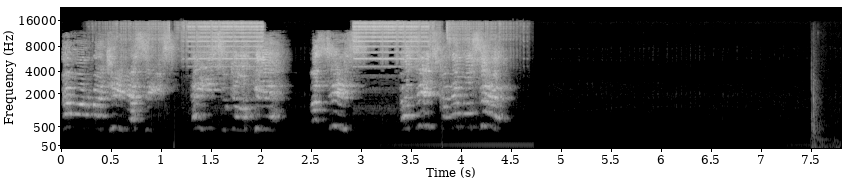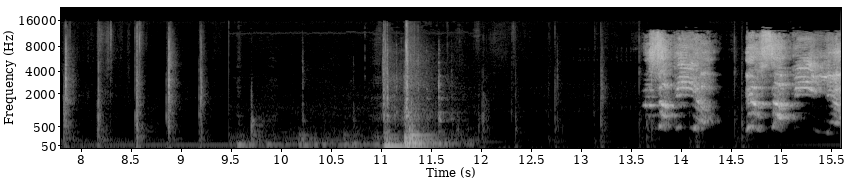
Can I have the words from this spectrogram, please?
É uma armadilha, Assis! É isso que ela quer! Assis! Assis, cadê você? Eu sabia! Eu sabia!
